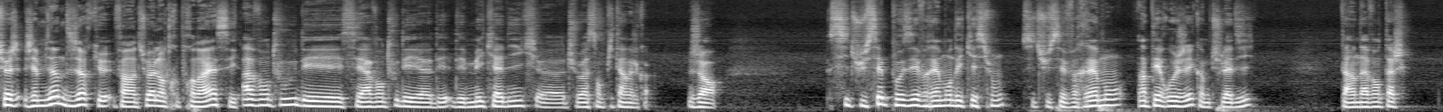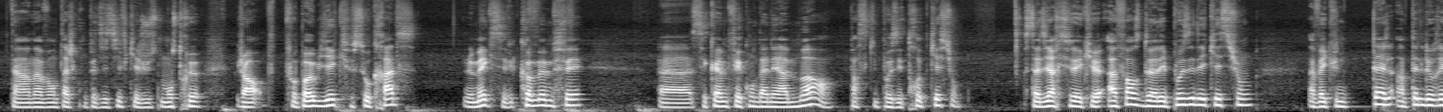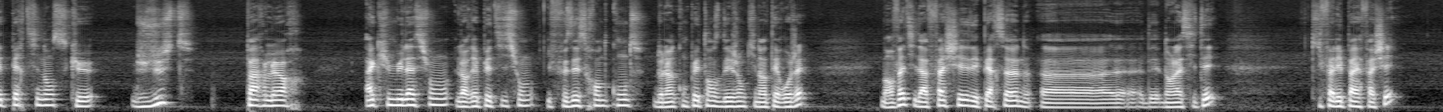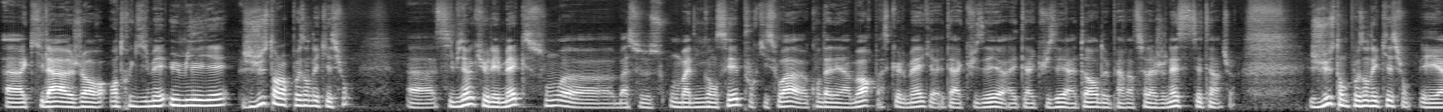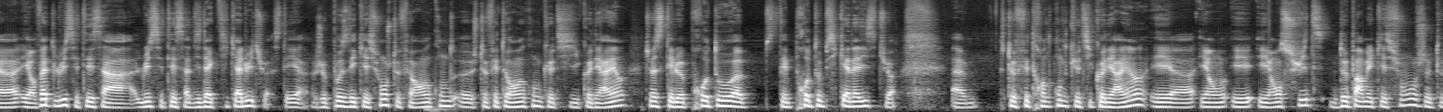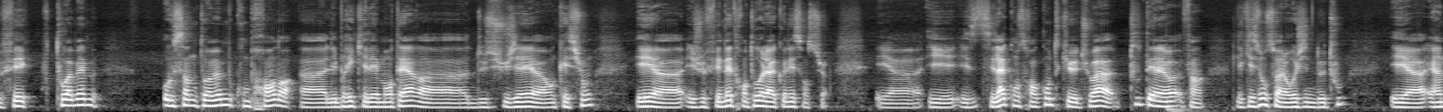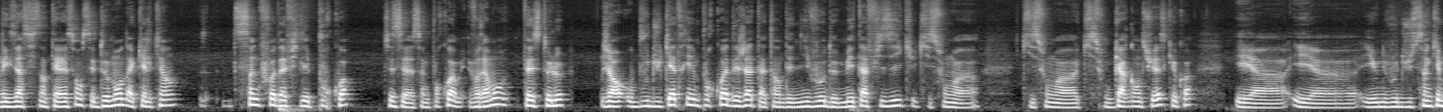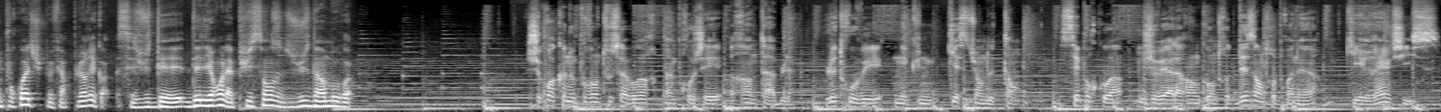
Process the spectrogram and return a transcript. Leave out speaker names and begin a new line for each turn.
tu vois, j'aime bien dire que, enfin, tu vois, l'entrepreneuriat, c'est avant tout des, c'est avant tout des, euh, des, mécaniques, euh, tu vois, sans piternel, quoi. Genre, si tu sais poser vraiment des questions, si tu sais vraiment interroger, comme tu l'as dit, t'as un avantage, t'as un avantage compétitif qui est juste monstrueux. Genre, faut pas oublier que Socrate, le mec, s'est quand même fait, euh, s'est quand même fait condamner à mort parce qu'il posait trop de questions. C'est-à-dire que, à force d'aller poser des questions avec une un tel degré de pertinence que juste par leur accumulation, leur répétition, il faisait se rendre compte de l'incompétence des gens qui l'interrogeaient. Bah, en fait, il a fâché des personnes euh, dans la cité qu'il fallait pas fâcher, euh, qu'il a, genre, entre guillemets, humilié juste en leur posant des questions. Euh, si bien que les mecs bah, se, ont manigancé pour qu'ils soient condamnés à mort parce que le mec a été accusé, à tort de pervertir la jeunesse, etc. Juste en posant des questions. Et, euh, et en fait, lui, c'était sa, lui, c'était sa didactique à lui, tu vois. C'était, euh, je pose des questions, je te fais rendre compte, euh, je te fais te rendre compte que tu connais rien. Tu vois, c'était le proto, c'était le proto psychanalyste, tu vois. Je te fais te rendre compte que tu connais rien et, et, et- ensuite, de par mes questions, je te fais toi-même, au sein de toi-même, comprendre les briques élémentaires du sujet en question et, et je fais naître en toi la connaissance, tu vois. Et, c'est là qu'on se rend compte que, tu vois, tout est, enfin, les questions sont à l'origine de tout. Et, euh, et un exercice intéressant, c'est demande à quelqu'un cinq fois d'affilée pourquoi. Tu sais, c'est la 5 pourquoi, mais vraiment, teste-le. Genre, au bout du quatrième pourquoi, déjà, t'atteins des niveaux de métaphysique qui sont, euh, qui sont, euh, qui sont gargantuesques, quoi. Et, et, et au niveau du cinquième pourquoi, tu peux faire pleurer, quoi. C'est juste dé- délirant la puissance juste d'un mot, quoi.
Je crois que nous pouvons tous avoir un projet rentable. Le trouver n'est qu'une question de temps. C'est pourquoi je vais à la rencontre des entrepreneurs qui réussissent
